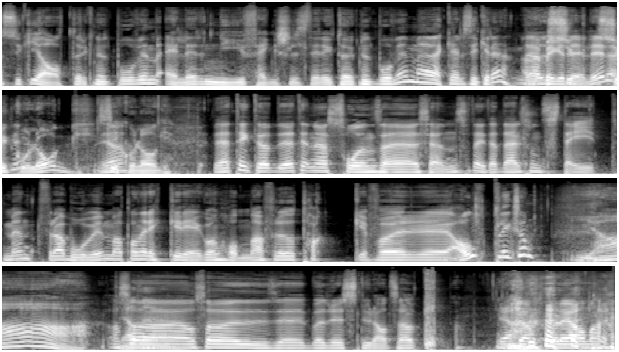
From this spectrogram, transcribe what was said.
psykiater Knut Bovim eller ny fengselsdirektør Knut Bovim. Jeg er ikke helt sikker. Det er begge Psyk- deler. er? Psykolog. Ja. Psykolog. Det jeg tenkte, det, når jeg så den scenen, så tenkte jeg at det er et sånt statement fra Bovim. At han rekker Egon hånda for å takke for eh, alt, liksom. Ja. Altså, Ja, det- Og så eh, bare snur han seg Ja. det han er,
